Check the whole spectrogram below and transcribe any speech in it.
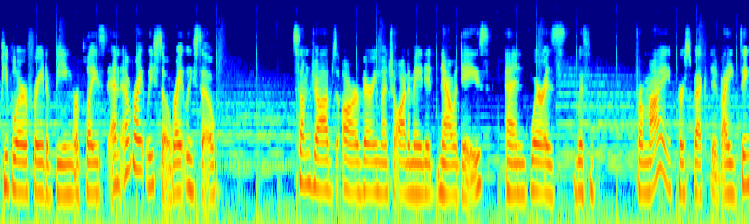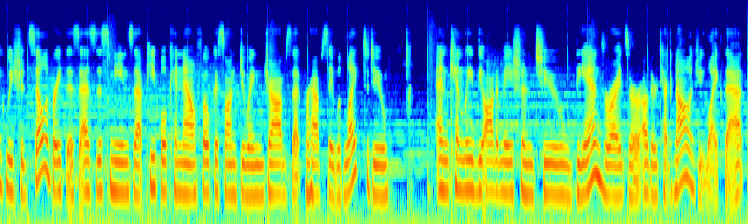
people are afraid of being replaced. And rightly so, rightly so. Some jobs are very much automated nowadays, and whereas with from my perspective, I think we should celebrate this as this means that people can now focus on doing jobs that perhaps they would like to do and can leave the automation to the androids or other technology like that.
